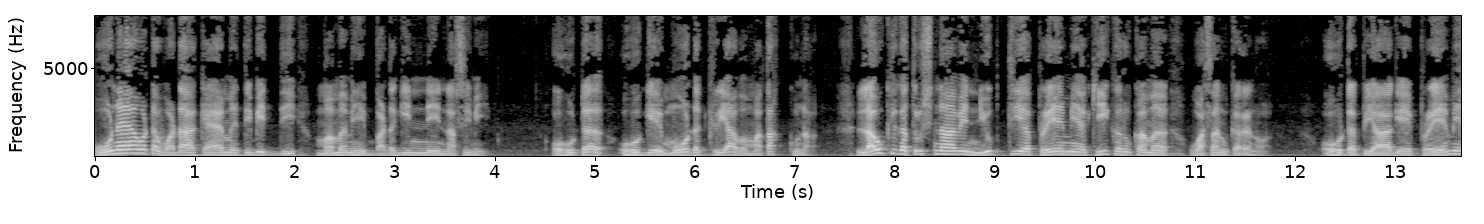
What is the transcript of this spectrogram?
ඕනෑවට වඩා කෑම තිබිද්දි මම මෙහි බඩගින්නේ නසිමි. ඔහුට ඔහුගේ මෝඩ ක්‍රියාව මතක් වුණා. ලෞකික තෘෂ්ණාවෙන් යුක්තිය ප්‍රේමය කීකරුකම වසන් කරනවා. ඔහුට පියාගේ ප්‍රේමය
